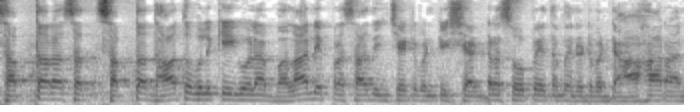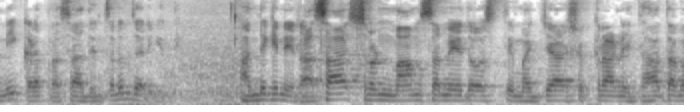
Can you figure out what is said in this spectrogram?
సప్తరస సప్త ధాతువులకి కూడా బలాన్ని ప్రసాదించేటువంటి షడ్రసోపేతమైనటువంటి ఆహారాన్ని ఇక్కడ ప్రసాదించడం జరిగింది. అందుకని రసాశ్రుణ్ మాంసమేదోస్తి మధ్య శుక్రాణి ధాతవ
